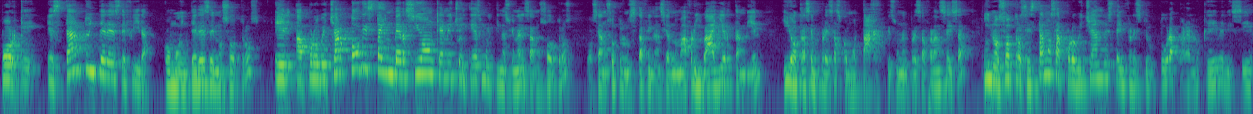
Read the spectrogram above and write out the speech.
porque es tanto interés de FIRA como interés de nosotros el aprovechar toda esta inversión que han hecho entidades multinacionales a nosotros, o sea, nosotros nos está financiando Mafra y Bayer también, y otras empresas como TAG, que es una empresa francesa, y nosotros estamos aprovechando esta infraestructura para lo que debe de ser,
